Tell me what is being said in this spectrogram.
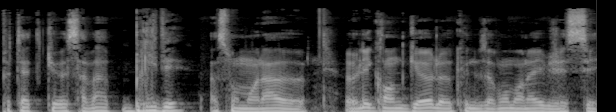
peut-être que ça va brider à ce moment-là euh, euh, les grandes gueules que nous avons dans la FGC.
